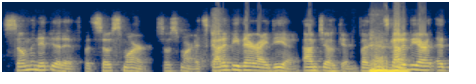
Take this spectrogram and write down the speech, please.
so manipulative, but so smart, so smart. It's got to be their idea. I'm joking, but it's got to be our. It,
